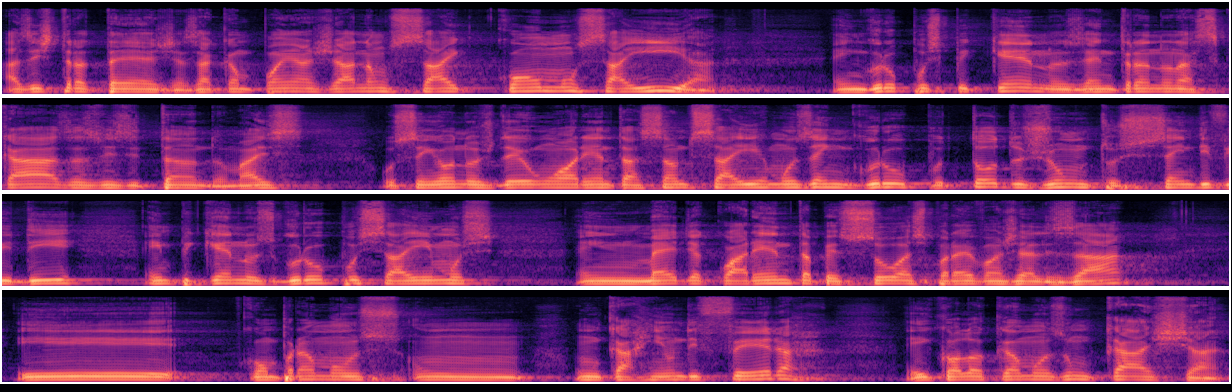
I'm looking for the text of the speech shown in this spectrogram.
as estratégias. A campanha já não sai como saía, em grupos pequenos, entrando nas casas, visitando, mas o Senhor nos deu uma orientação de sairmos em grupo, todos juntos, sem dividir em pequenos grupos, saímos em média 40 pessoas para evangelizar e compramos um, um carrinho de feira e colocamos um caixa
